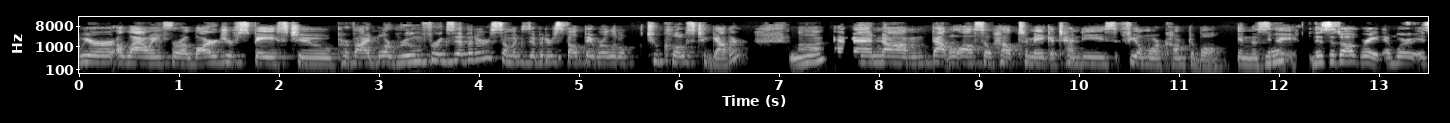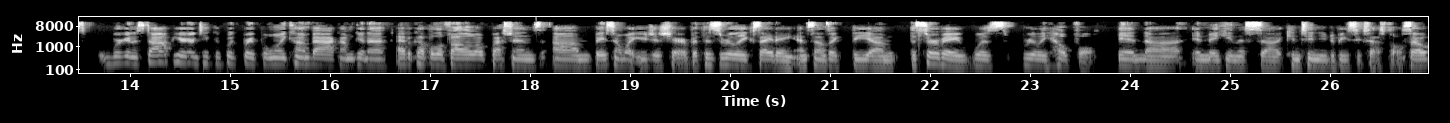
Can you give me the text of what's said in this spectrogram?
we're allowing for a larger space to provide more room for exhibitors. Some exhibitors felt they were a little too close together. Uh, mm-hmm. Uh, and then um, that will also help to make attendees feel more comfortable in the space. Yeah. This is all great. And we're, we're going to stop here and take a quick break. But when we come back, I'm going to have a couple of follow up questions um, based on what you just shared. But this is really exciting and sounds like the, um, the survey was really helpful in uh, in making this uh, continue to be successful. So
